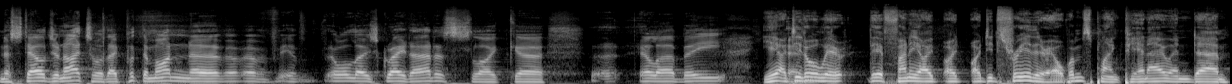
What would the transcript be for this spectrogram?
nostalgia nights, or they put them on uh, of, of all those great artists like uh, uh, LRB. Yeah, I did all their. They're funny. I, I, I did three of their albums playing piano, and um,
